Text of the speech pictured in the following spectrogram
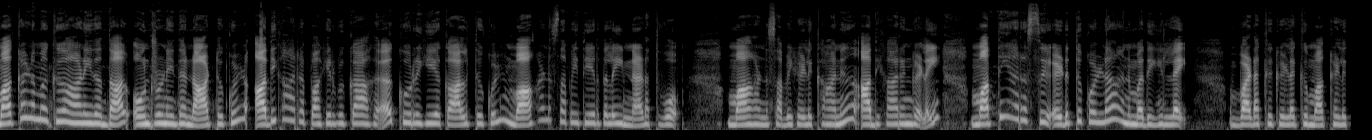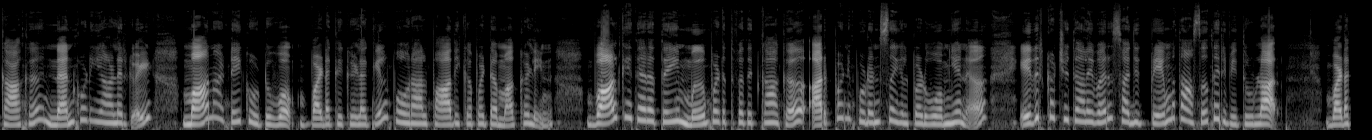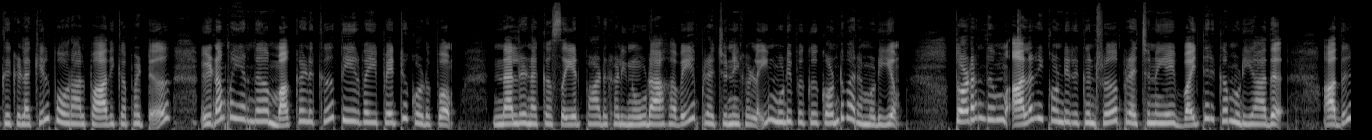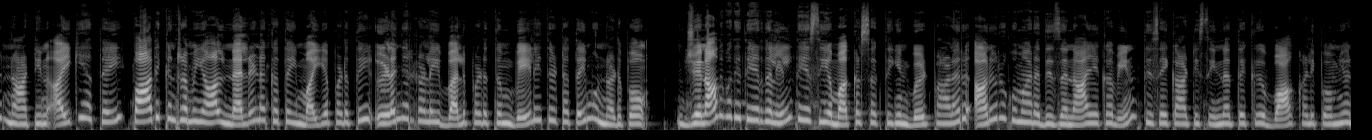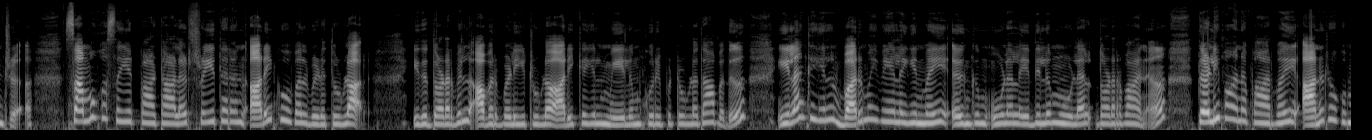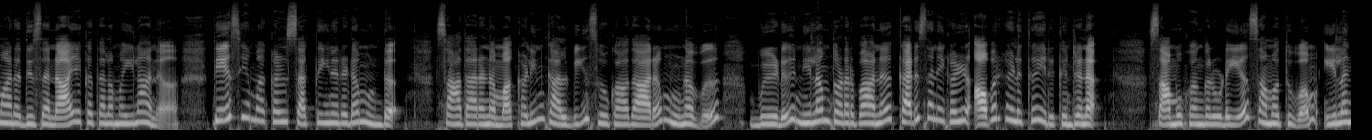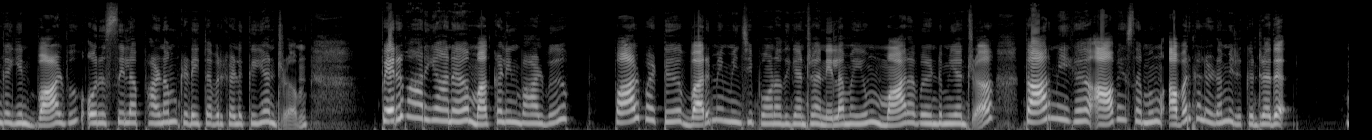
மக்களுமக்கு ஆணைதந்தால் ஒன்றிணைந்த நாட்டுக்குள் அதிகார பகிர்வுக்காக குறுகிய காலத்துக்குள் மாகாண சபை தேர்தலை நடத்துவோம். மாகாண சபைகளுக்கான அதிகாரங்களை மத்திய அரசு எடுத்துக்கொள்ள அனுமதியில்லை வடக்கு கிழக்கு மக்களுக்காக நன்கொடையாளர்கள் மாநாட்டை கூட்டுவோம். வடக்கு கிழக்கில் போரால் பாதிக்கப்பட்ட மக்களின் வாழ்க்கை தரத்தை மேம்படுத்துவதற்காக அர்ப்பணிப்புடன் செயல்படுவோம் என எதிர்க்கட்சித் தலைவர் சஜித் பிரேமதாச தெரிவித்துள்ளார். வடக்கு கிழக்கில் போரால் பாதிக்கப்பட்டு இடம்பெயர்ந்த மக்களுக்கு தீர்வை பெற்றுக் கொடுப்போம். நல்லிணக்க செயற்பாடுகளின் ஊடாகவே பிரச்சினைகளை முடிவுக்கு கொண்டு வர முடியும். தொடர்ந்தும் அலறிக்கொண்டிருக்கின்ற பிரச்சினையை வைத்திருக்க முடியாது. அது நாட்டின் ஐக்கியத்தை பாதிக்கின்றமையால் நல்லிணக்கத்தை மையப்படுத்தி இளைஞர்களை வலுப்படுத்தும் வேலை திட்டத்தை முன்னெடுப்போம். ஜனாதிபதி தேர்தலில் தேசிய மக்கள் சக்தியின் வேட்பாளர் அனுருகுமார திசநாயகவின் திசைகாட்டி சின்னத்துக்கு வாக்களிப்போம் என்று சமூக செயற்பாட்டாளர் ஸ்ரீதரன் அறைகூவல் விடுத்துள்ளார். இது தொடர்பில் அவர் வெளியிட்டுள்ள அறிக்கையில் மேலும் குறிப்பிட்டுள்ளதாவது இலங்கையில் வறுமை வேலையின்மை எங்கும் ஊழல் எதிலும் ஊழல் தொடர்பான தெளிவான பார்வை அனுருகுமார திசநாயக தலைமையிலான தேசிய மக்கள் சக்தியினரிடம் உண்டு. சாதாரண மக்களின் கல்வி சுகாதாரம் உணவு வீடு நிலம் தொடர்பான கரிசனைகள் அவர்களுக்கு இருக்கின்றன. சமூகங்களுடைய சமத்துவம் இலங்கையின் வாழ்வு ஒரு சில பணம் கிடைத்தவர்களுக்கு என்றும் பெருவாரியான மக்களின் வாழ்வு பால்பட்டு வறுமை மிஞ்சி போனது என்ற நிலைமையும் மாற வேண்டும் என்ற தார்மீக ஆவேசமும் அவர்களிடம் இருக்கின்றது.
